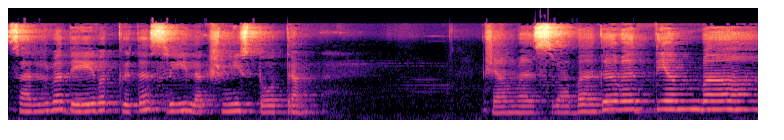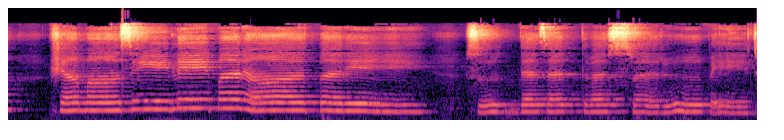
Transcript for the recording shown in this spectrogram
सर्वदेवकृतश्रीलक्ष्मीस्तोत्रम्। क्षमस्व भगवत्यम्बा क्षमाशीले परात्परे शुद्धसत्त्वस्वरूपे च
